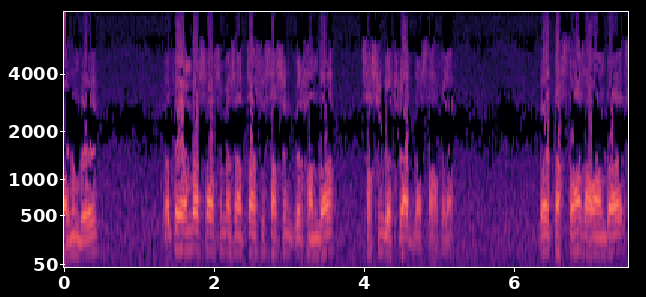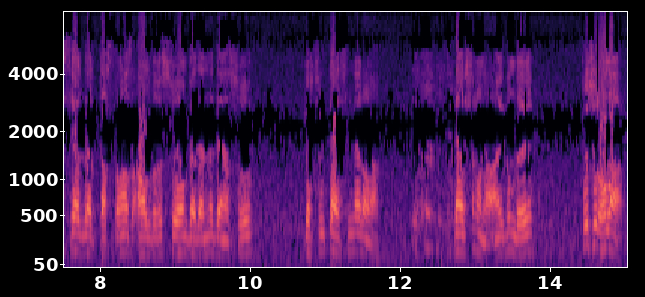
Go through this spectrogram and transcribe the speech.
Aydındır. Və Peyğəmbər salsın, məsələn, ta ki, saçın qırxanda, saçını götürərdilər sahabələr. Və dastamaz alanda, istəyərdilər dastamaz aldığı su, onun bədəninə dəyən su, götürüb dəysinlər ona. Dəysin ona, aydındır. Bu cür olar.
